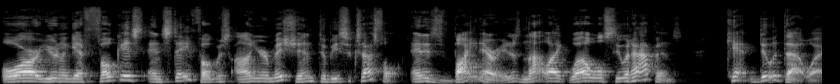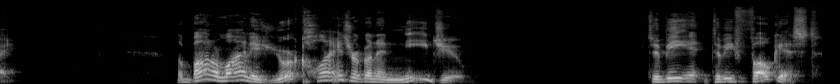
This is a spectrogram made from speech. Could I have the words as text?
or you're going to get focused and stay focused on your mission to be successful. And it's binary. It's not like, well, we'll see what happens. Can't do it that way. The bottom line is your clients are going to need you to be to be focused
